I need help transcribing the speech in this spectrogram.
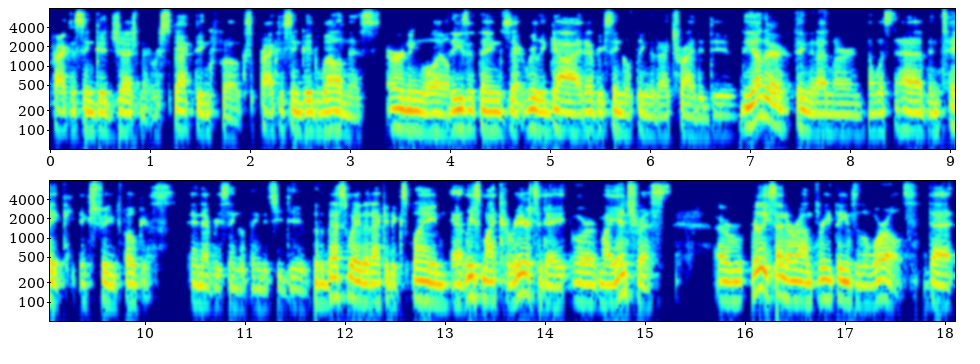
practicing good judgment, respecting folks, practicing good wellness, earning loyalty. These are things that really guide every single thing that I try to do. The other thing that I learned was to have and take extreme focus in every single thing that you do. The best way that I could explain at least my career to date or my interests are really centered around three themes of the world that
